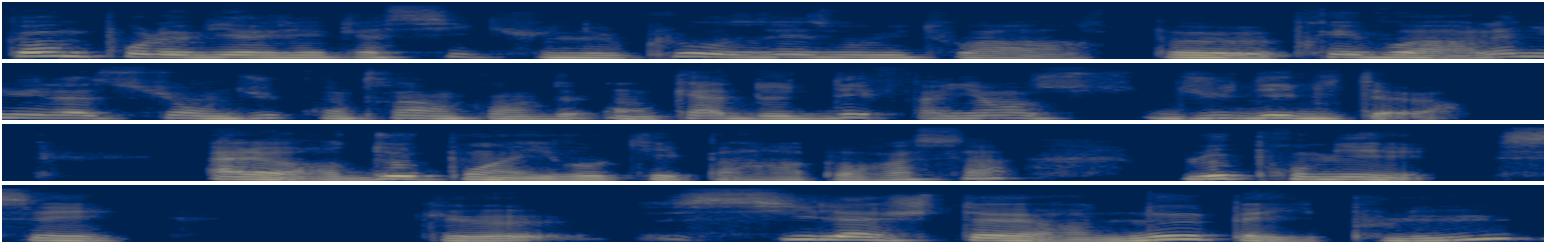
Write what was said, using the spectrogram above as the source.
Comme pour le viager classique, une clause résolutoire peut prévoir l'annulation du contrat en cas de défaillance du débiteur. Alors, deux points évoqués par rapport à ça. Le premier, c'est que si l'acheteur ne paye plus,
